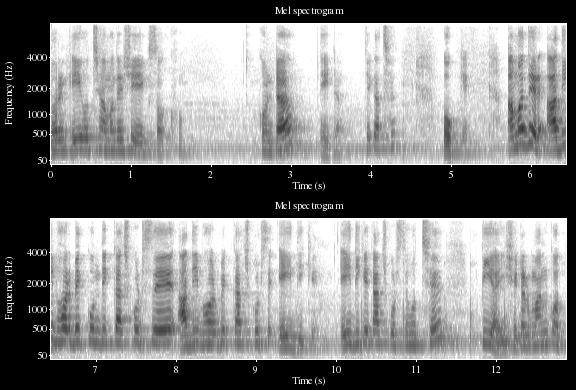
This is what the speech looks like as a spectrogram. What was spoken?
ধরেন এই হচ্ছে আমাদের সেই এক্স অক্ষ। কোনটা? এইটা, ঠিক আছে? ওকে আমাদের আদি ভরবেগ কোন দিক কাজ করছে? আদি ভরবেগ কাজ করছে এই দিকে। এই দিকে কাজ করছে হচ্ছে পিআই সেটার মান কত?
